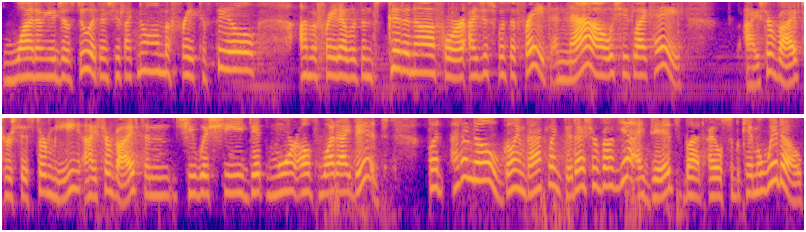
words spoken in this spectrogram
Why don't you just do it? And she's like, no, I'm afraid to fail. I'm afraid I wasn't good enough or I just was afraid. And now she's like, Hey, I survived, her sister, me, I survived, and she wished she did more of what I did. But I don't know, going back, like, did I survive? Yeah, I did, but I also became a widow.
